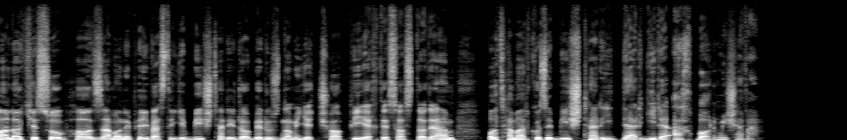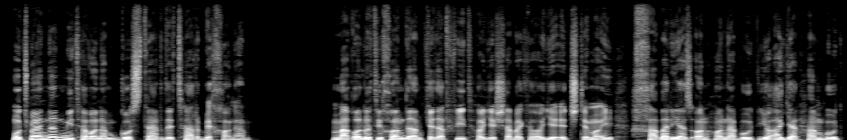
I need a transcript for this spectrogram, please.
حالا که صبحها زمان پیوستگی بیشتری را به روزنامه چاپی اختصاص دادم، با تمرکز بیشتری درگیر اخبار می شوم. مطمئنا می توانم گسترده تر بخوانم مقالاتی خواندم که در فیدهای شبکه های اجتماعی خبری از آنها نبود یا اگر هم بود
